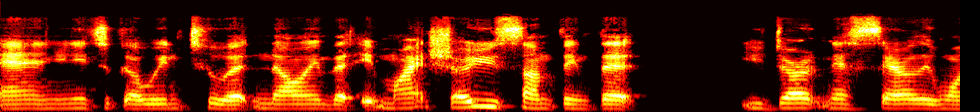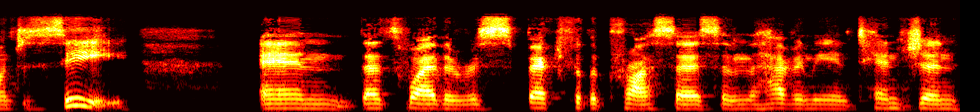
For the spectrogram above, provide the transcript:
and you need to go into it knowing that it might show you something that you don't necessarily want to see and that's why the respect for the process and having the intention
